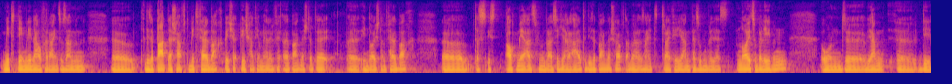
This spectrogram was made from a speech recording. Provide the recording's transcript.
mit dem Lenau-Verein zusammen diese Partnerschaft mit Fellbach. Page hat ja mehrere Partnerstädte in Deutschland, Fellbach. Das ist auch mehr als 35 Jahre alt, diese Partnerschaft, aber seit drei, vier Jahren versuchen wir das neu zu beleben. Und wir haben die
